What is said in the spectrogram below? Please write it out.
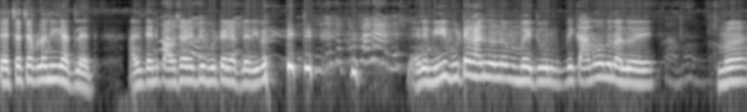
त्याच्या चपला मी घातल्यात. आणि त्यांनी पावसाळ्यातली बुट घातल्यात. ही. आणि मी बुट घालून आलो मुंबईतून. मी कामावरून आलोय. मग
